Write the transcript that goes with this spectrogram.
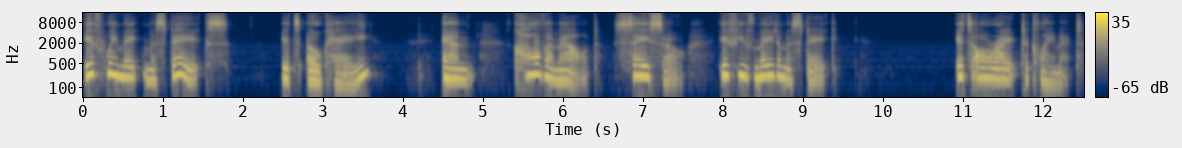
if we make mistakes, it's okay and call them out. Say so. If you've made a mistake, it's all right to claim it.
